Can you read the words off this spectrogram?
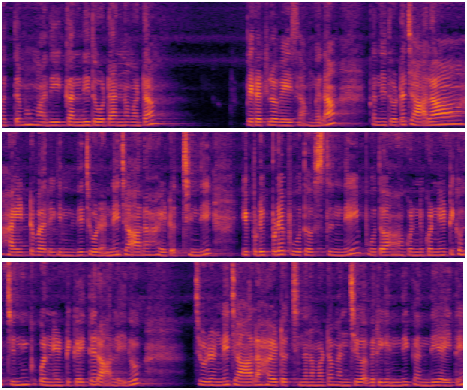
మొత్తము మాది కంది తోట అన్నమాట. పెరట్లో వేసాం కదా. కంది తోట చాలా హైట్ పెరిగింది చూడండి. చాలా హైట్ వచ్చింది. ఇప్పుడు ఇప్పుడే పూత వస్తుంది. పూత కొన్ని కొన్నిటికి వచ్చింది. ఇంక కొన్నిటికి అయితే రాలేదు. చూడండి చాలా హైట్ వచ్చిందనమాట మంచిగా పెరిగింది కంది అయితే.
